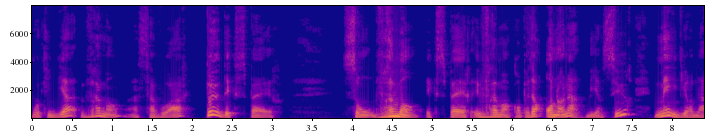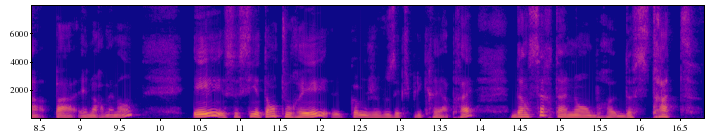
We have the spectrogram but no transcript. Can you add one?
Donc il y a vraiment un savoir, peu d'experts sont vraiment experts et vraiment compétents. On en a, bien sûr, mais il n'y en a pas énormément. Et ceci est entouré, comme je vous expliquerai après, d'un certain nombre de strates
